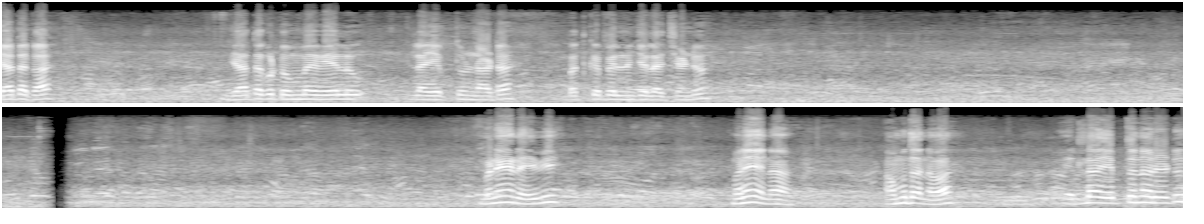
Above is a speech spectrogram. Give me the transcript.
జాతక? జాతకు తొంభై వేలు ఇలా చెప్తుండట. బతుకపల్లి నుంచి ఇలా వచ్చిండు. మనేనా ఇవి? మనేనా అమ్ముతానవా? ఎట్లా చెప్తున్నావు రేటు?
